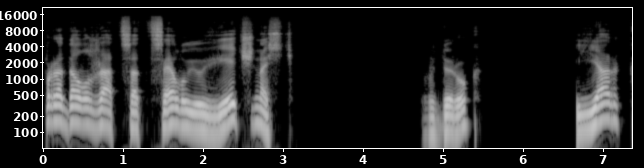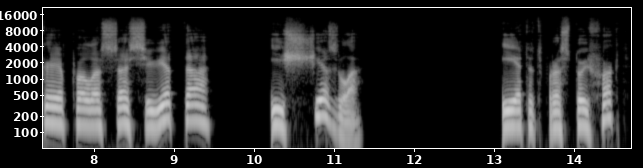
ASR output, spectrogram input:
продолжаться целую вечность. Вдруг яркая полоса света исчезла, и этот простой факт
